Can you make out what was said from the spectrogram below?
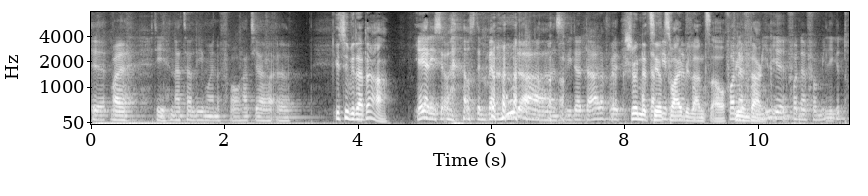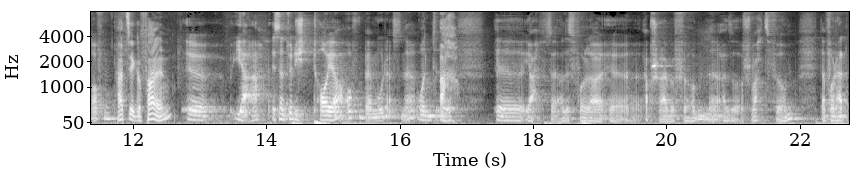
äh, weil die Nathalie, meine Frau, hat ja, äh, Ist sie wieder da? Ja, ja, die ist ja aus den Bermudas wieder da. Dafür, Schöne hat da viel CO2-Bilanz von der, auch. Von Vielen der Dank. Familie, Von der Familie getroffen. Hat's ihr gefallen? Äh, ja, ist natürlich teuer auf den Bermudas. Ne? Und Ach. Äh, äh, ja, ist ja alles voller äh, Abschreibefirmen, ne? also Schwarzfirmen. Davon hat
